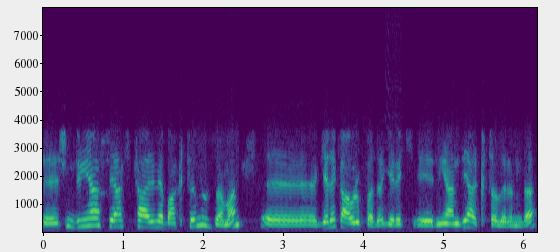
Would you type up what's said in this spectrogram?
E, şimdi dünya siyasi tarihine baktığımız zaman e, gerek Avrupa'da gerek e, dünyanın diğer kıtalarında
